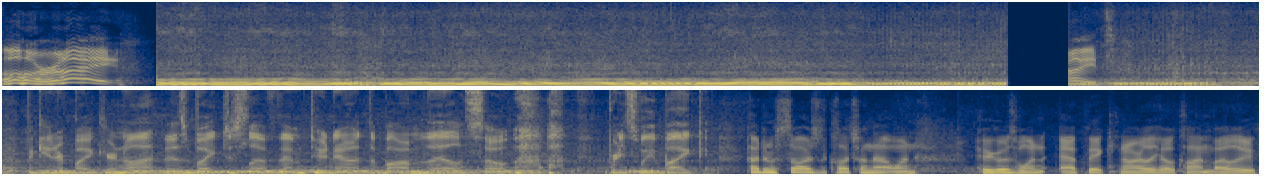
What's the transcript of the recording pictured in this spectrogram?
All right. Right. Beginner bike or not, this them two down at the bottom of the hill, so pretty sweet bike. Had to massage the clutch on that one. Here goes one epic gnarly hill climb by Luke.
